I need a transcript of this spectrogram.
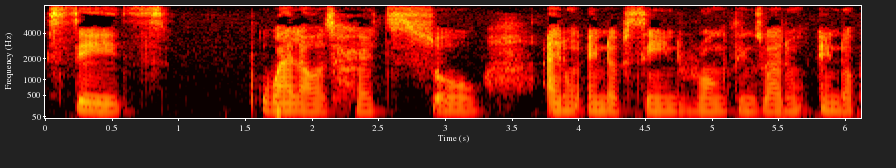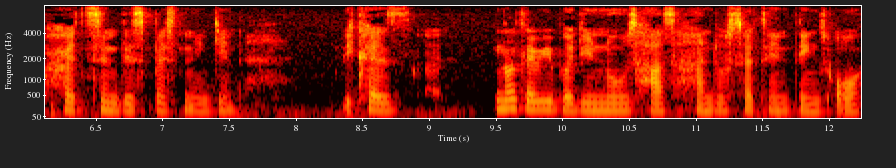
say it while I was hurt, so I don't end up saying the wrong things or I don't end up hurting this person again. Because not everybody knows how to handle certain things or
